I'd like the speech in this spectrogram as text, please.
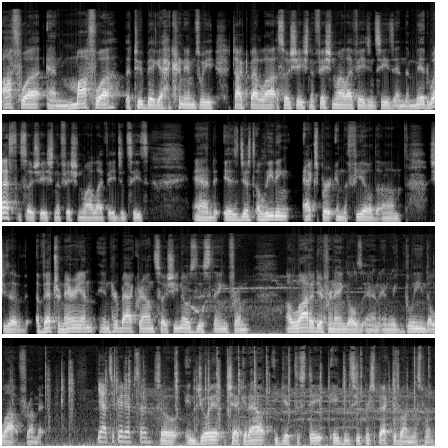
AFWA and MAFWA, the two big acronyms we talked about a lot Association of Fish and Wildlife Agencies and the Midwest Association of Fish and Wildlife Agencies and is just a leading expert in the field. Um, she's a, a, veterinarian in her background, so she knows this thing from a lot of different angles, and, and we gleaned a lot from it. Yeah, it's a great episode. So enjoy it, check it out. You get the state agency perspective on this one.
